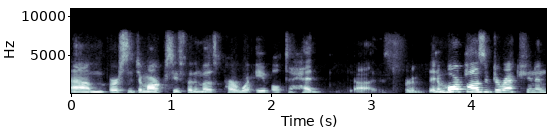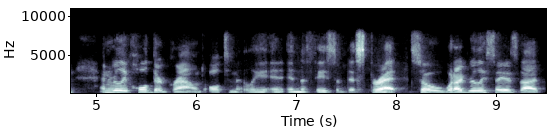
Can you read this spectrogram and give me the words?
um, versus democracies, for the most part, were able to head uh, sort of in a more positive direction and and really hold their ground ultimately in, in the face of this threat. So what I'd really say is that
